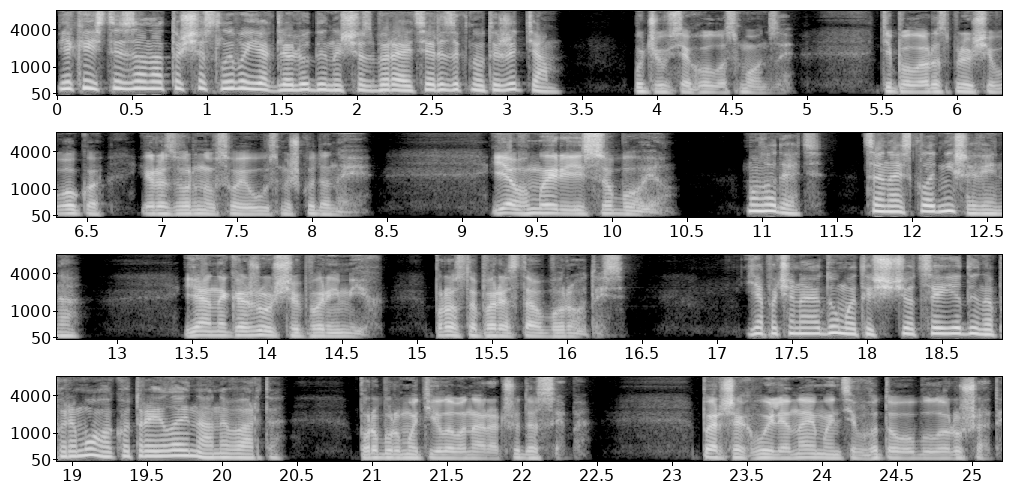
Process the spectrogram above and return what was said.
Якийсь ти занадто щасливий, як для людини, що збирається ризикнути життям. Почувся голос Монзи. Тіполо розплющив око і розвернув свою усмішку до неї. Я в мирі із собою. Молодець, це найскладніша війна. Я не кажу, що переміг, просто перестав боротись. Я починаю думати, що це єдина перемога, котра і лайна не варта. Пробурмотіла вона радше до себе. Перша хвиля найманців готова була рушати.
